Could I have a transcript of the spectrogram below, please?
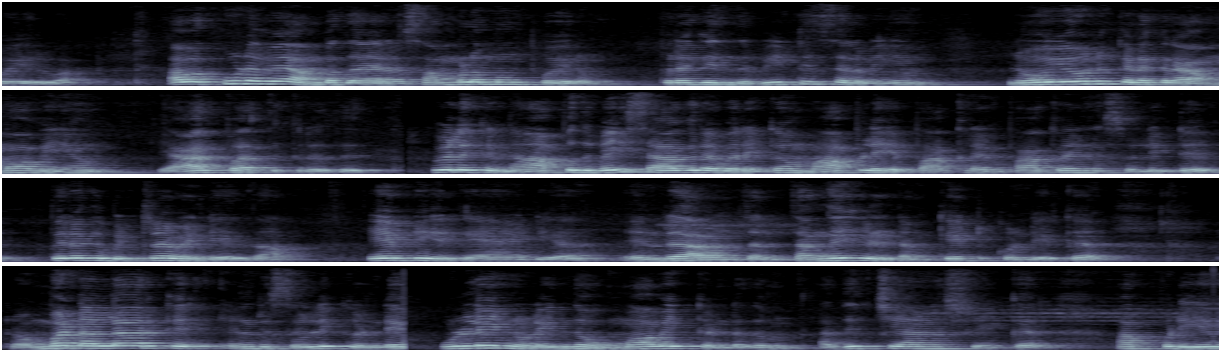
போயிடுவா அவள் கூடவே ஐம்பதாயிரம் சம்பளமும் போயிடும் பிறகு இந்த வீட்டு செலவையும் நோயோடு கிடக்கிற அம்மாவையும் யார் பார்த்துக்கிறது? இவளுக்கு நாற்பது வயசு ஆகுற வரைக்கும் மாப்பிள்ளையை பார்க்குறேன் பார்க்குறேன்னு சொல்லிட்டு பிறகு விட்டுற வேண்டியதுதான். எப்படி இருக்கேன் ஐடியா என்று அவன் தன் தங்கைகளிடம் கேட்டுக்கொண்டிருக்க ரொம்ப நல்லா இருக்கு என்று சொல்லிக்கொண்டே உள்ளே நுழைந்த உமாவை கண்டதும் அதிர்ச்சியான ஷேகர் அப்படியே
